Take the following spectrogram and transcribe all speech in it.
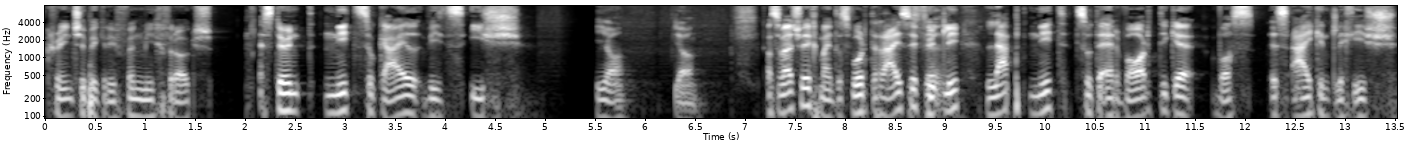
cringe Begriff, wenn du mich fragst. Es tönt nicht so geil, wie es ist. ja, ja. Also weißt du, ich meine? Das Wort Reisefüdli lebt nicht zu den Erwartungen, was es eigentlich ist.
